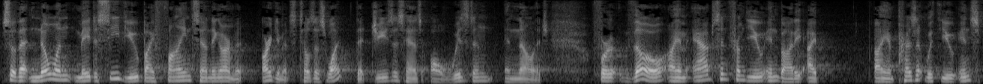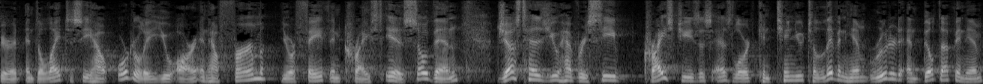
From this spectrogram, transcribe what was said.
so that no one may deceive you by fine sounding arguments. Tells us what? That Jesus has all wisdom and knowledge. For though I am absent from you in body, I I am present with you in spirit and delight to see how orderly you are and how firm your faith in Christ is. So then, just as you have received Christ Jesus as Lord, continue to live in Him, rooted and built up in Him,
